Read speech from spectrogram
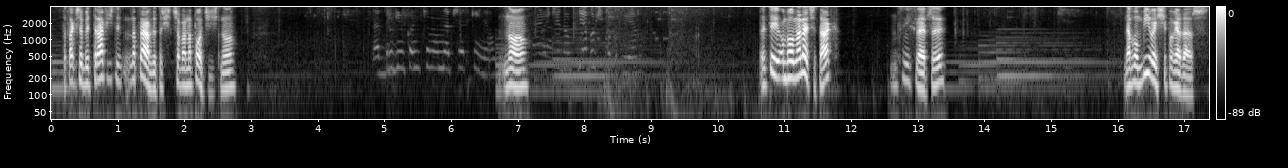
Bo tak, żeby trafić, to naprawdę to się trzeba napocić, no. Na drugim końcu mam lepsze skiny. No. Ty, on bo ona leczy, tak? No to niech leczy. Nabombiłeś się, powiadasz.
